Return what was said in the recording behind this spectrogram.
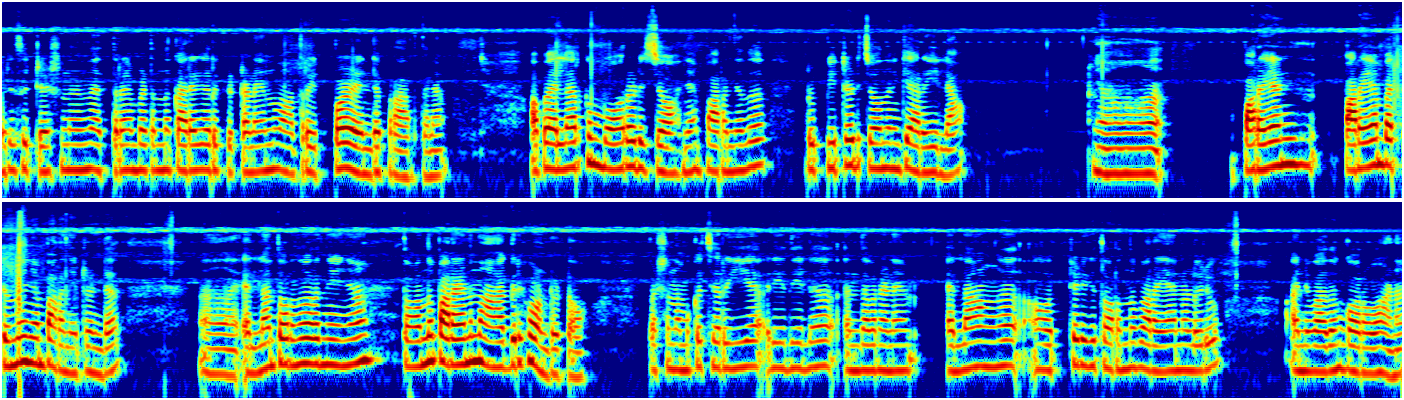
ഒരു സിറ്റുവേഷനിൽ നിന്ന് എത്രയും പെട്ടെന്ന് കര കരകയറി കിട്ടണമെന്ന് മാത്രം ഇപ്പോഴും എന്റെ പ്രാർത്ഥന. അപ്പോൾ എല്ലാവർക്കും ബോറടിച്ചോ? ഞാൻ പറഞ്ഞത് റിപ്പീറ്റ് അടിച്ചോ എന്ന് എനിക്കറിയില്ല. പറയാൻ പറയാൻ പറ്റുമെന്ന് ഞാൻ പറഞ്ഞിട്ടുണ്ട്. എല്ലാം തുറന്നു പറഞ്ഞു കഴിഞ്ഞാൽ തുറന്ന് പറയണമെന്ന് ആഗ്രഹമുണ്ട് കേട്ടോ പക്ഷെ നമുക്ക് ചെറിയ രീതിയിൽ എന്താ പറയണേ എല്ലാം അങ്ങ് ഒറ്റയടിക്ക് തുറന്ന് പറയാനുള്ളൊരു അനുവാദം കുറവാണ്.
